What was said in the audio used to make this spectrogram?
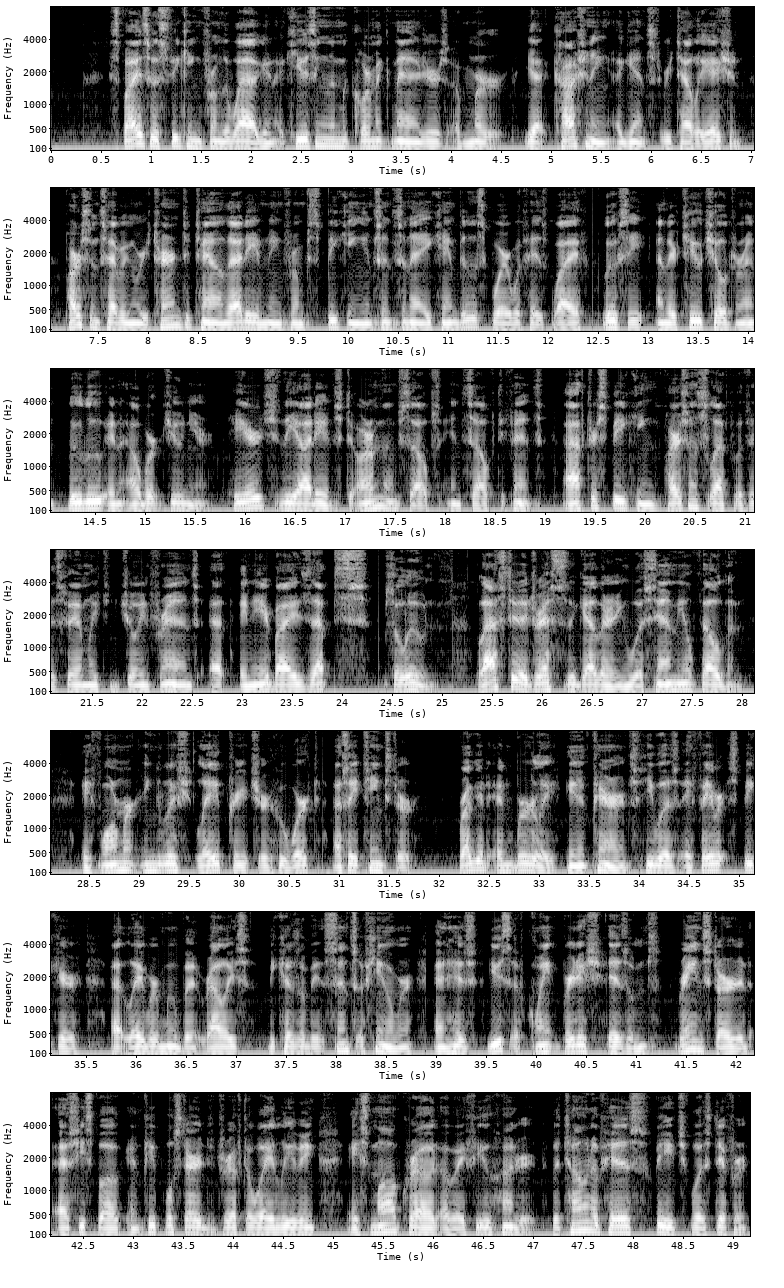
Spies was speaking from the wagon, accusing the McCormick managers of murder, yet cautioning against retaliation. Parsons, having returned to town that evening from speaking in Cincinnati, came to the square with his wife, Lucy, and their two children, Lulu and Albert Jr. He urged the audience to arm themselves in self defense. After speaking, Parsons left with his family to join friends at a nearby Zepf's saloon. Last to address the gathering was Samuel Fielden, a former English lay preacher who worked as a teamster. Rugged and burly in appearance, he was a favorite speaker at labor movement rallies because of his sense of humor and his use of quaint British isms. Rain started as he spoke, and people started to drift away, leaving a small crowd of a few hundred. The tone of his speech was different.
